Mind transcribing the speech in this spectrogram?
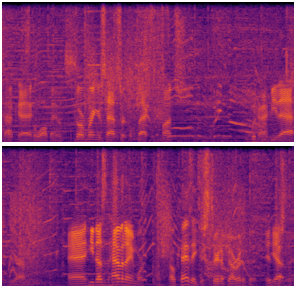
That's Okay. the wall bounce. Stormbringer's half circle back to Punch. Would Okay. be that. Yeah. And he doesn't have it anymore. Okay, they just straight up got rid of it. Interesting.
